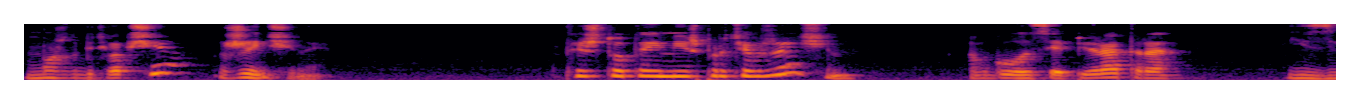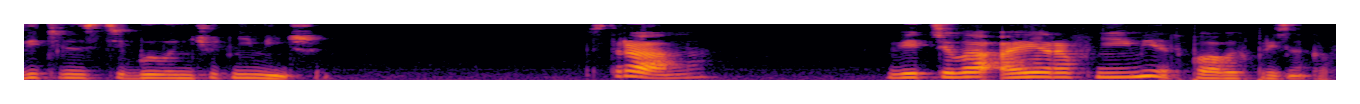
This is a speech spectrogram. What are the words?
Может быть, вообще женщины? Ты что-то имеешь против женщин? В голосе оператора язвительности было ничуть не меньше. Странно. Ведь тела аэров не имеют половых признаков.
